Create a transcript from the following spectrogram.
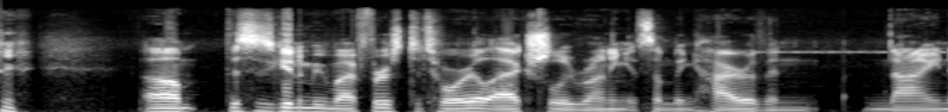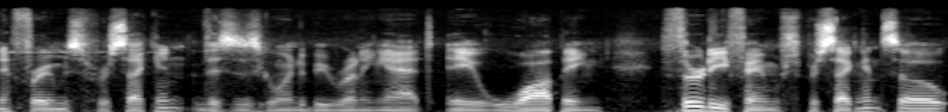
um, this is going to be my first tutorial actually running at something higher than 9 frames per second. This is going to be running at a whopping 30 frames per second, so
